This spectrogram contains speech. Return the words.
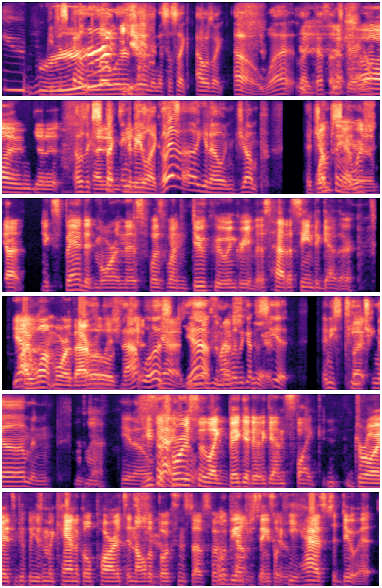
he just kind of lowers Yeah. in, and it's just like I was like, oh, what? Like that's not scary. Oh, I didn't get it. I was didn't expecting to be it. like, ah, you know, and jump. A One jump thing I wish got expanded more in this was when Dooku and Grievous had a scene together. Yeah. I want more of that oh, relationship. that was Yeah, yeah. finally, we got to to it. see it, and he's But- teaching them, and Mhm. You know, He's Yeah, he's notoriously like bigoted against like droids and people using mechanical parts in That's all the books and stuff. So it Don't would be interesting. It's like he has to do it,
